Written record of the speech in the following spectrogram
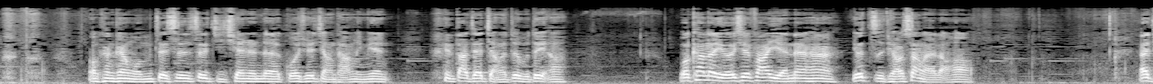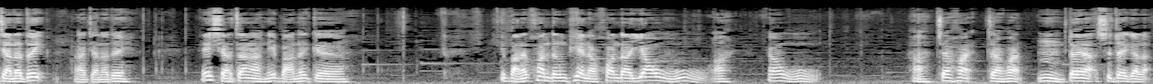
我看看我们这次这几千人的国学讲堂里面，大家讲的对不对啊？我看到有一些发言呢，哈，有纸条上来了哈，哎，讲的对啊，讲的对。哎，小张啊，你把那个，你把那幻灯片呢换到幺五五啊，幺五五，好，再换，再换，嗯，对了，是这个了。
